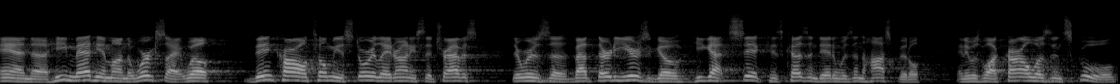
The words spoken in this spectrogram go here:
And uh, he met him on the work site. Well, then Carl told me a story later on. He said, Travis, there was uh, about 30 years ago, he got sick, his cousin did, and was in the hospital. And it was while Carl was in school,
